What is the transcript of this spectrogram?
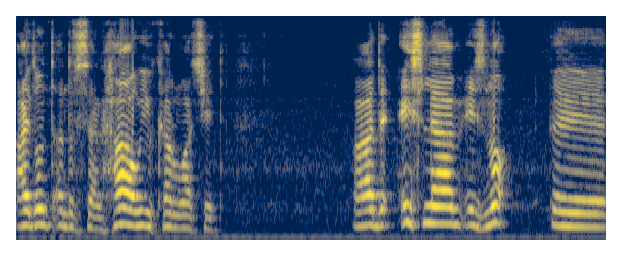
I don't understand how you can watch it. Uh, the Islam is not uh,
